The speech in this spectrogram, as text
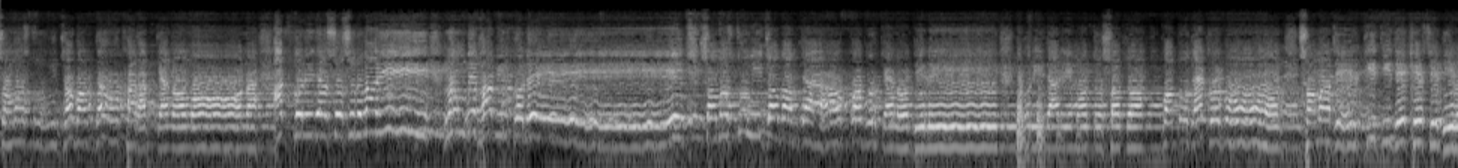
সমাজ তুমি জবাব দাও খারাপ কেন মন। আজ ফরিদার শ্বশুর বাড়ি সমাজ তুমি জবাব দাও, কবর কেন দিলে? ফরিদারের মতো শত, কত দেখো বোন সমাজের কীর্তি দেখেছে দিল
